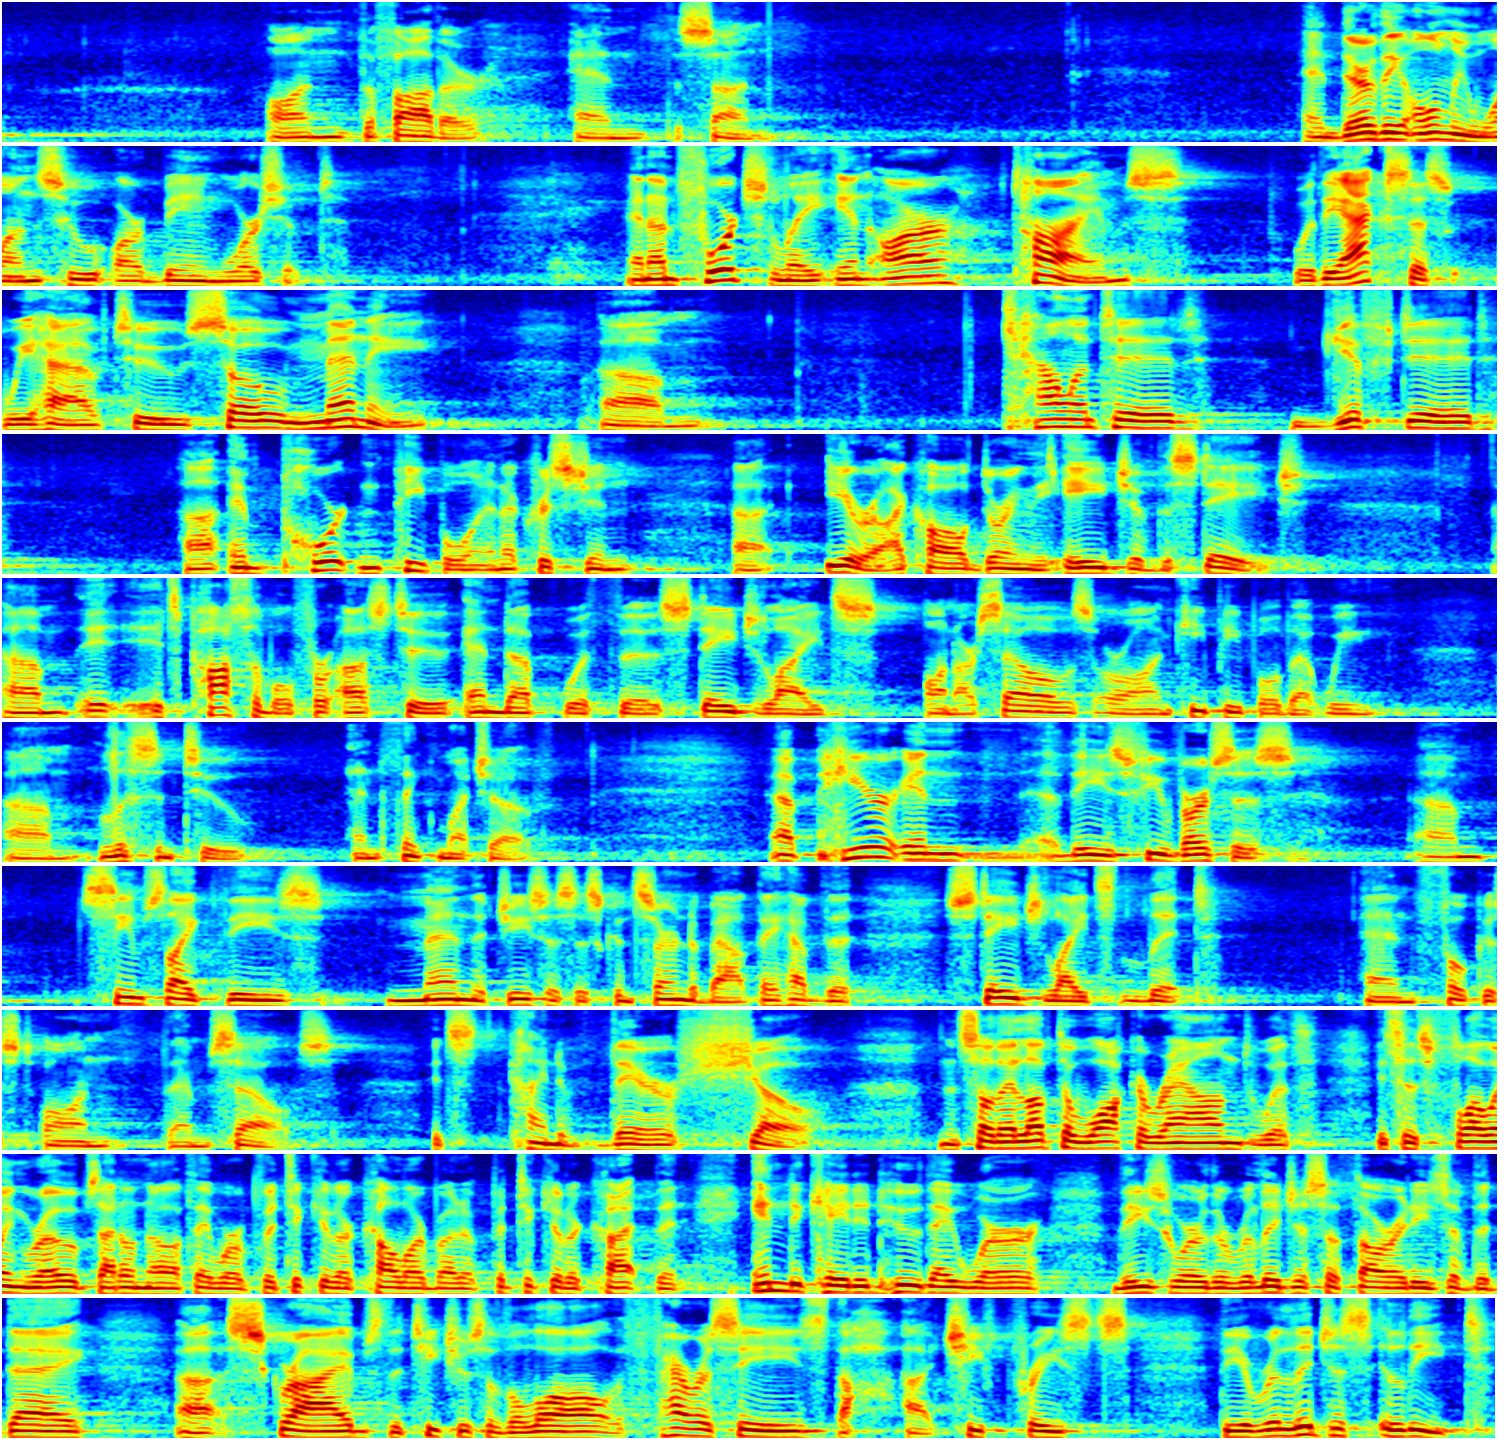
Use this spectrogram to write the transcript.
on the Father and the Son. And they're the only ones who are being worshiped. And unfortunately, in our times, with the access we have to so many um, talented, gifted, uh, important people in a Christian uh, era, I call during the age of the stage. Um, it, it's possible for us to end up with the stage lights on ourselves or on key people that we um, listen to and think much of. Uh, here in these few verses, um, seems like these men that Jesus is concerned about, they have the stage lights lit and focused on themselves. It's kind of their show. And so they love to walk around with, it says flowing robes. I don't know if they were a particular color, but a particular cut that indicated who they were. These were the religious authorities of the day uh, scribes, the teachers of the law, the Pharisees, the uh, chief priests, the religious elite.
